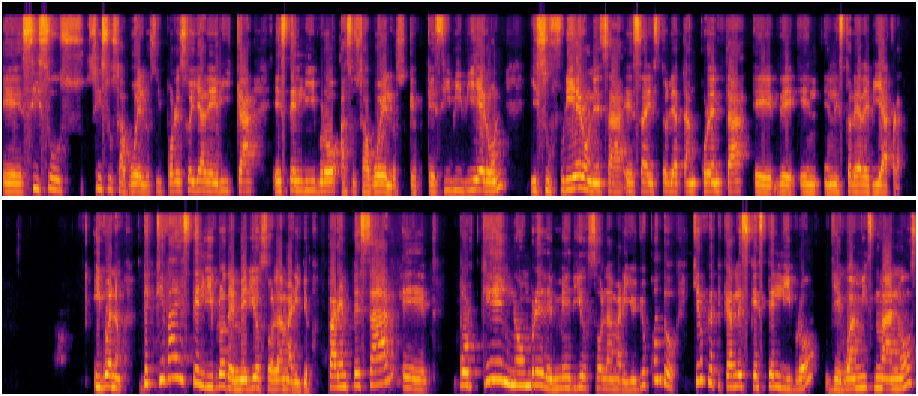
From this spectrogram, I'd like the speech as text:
eh, sí, sus, sí sus abuelos, y por eso ella dedica este libro a sus abuelos, que, que sí vivieron y sufrieron esa, esa historia tan cruenta eh, de, en, la historia de Biafra. Y bueno, ¿de qué va este libro de Medio Sol Amarillo? Para empezar, ¿Por qué el nombre de Medio Sol Amarillo? Yo cuando quiero platicarles que este libro llegó a mis manos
